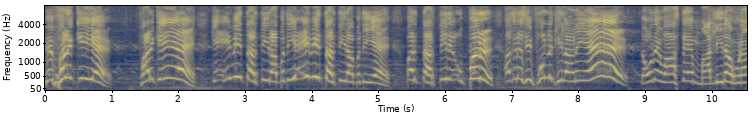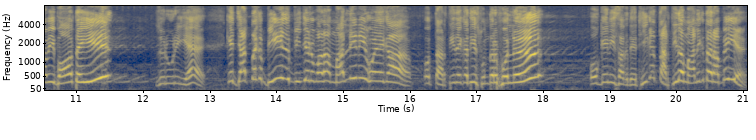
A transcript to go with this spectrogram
ਫਿਰ ਫ਼ਰਕ ਕੀ ਹੈ? ਫ਼ਰਕ ਇਹ ਹੈ ਕਿ ਇਹ ਵੀ ਧਰਤੀ ਰੱਬ ਦੀ ਹੈ, ਇਹ ਵੀ ਧਰਤੀ ਰੱਬ ਦੀ ਹੈ। ਪਰ ਧਰਤੀ ਦੇ ਉੱਪਰ ਅਗਰ ਅਸੀਂ ਫੁੱਲ ਖਿਲਾਣੇ ਹੈ, ਤਾਂ ਉਹਦੇ ਵਾਸਤੇ ਮਾਲੀ ਦਾ ਹੋਣਾ ਵੀ ਬਹੁਤ ਹੀ ਜ਼ਰੂਰੀ ਹੈ ਕਿ ਜਦ ਤੱਕ ਬੀਜ ਬੀਜਣ ਵਾਲਾ ਮਾਲੀ ਨਹੀਂ ਹੋਏਗਾ, ਉਹ ਧਰਤੀ ਦੇ ਕਦੀ ਸੁੰਦਰ ਫੁੱਲ ਉੱਗੇ ਨਹੀਂ ਸਕਦੇ। ਠੀਕ ਹੈ, ਧਰਤੀ ਦਾ ਮਾਲਿਕ ਤਾਂ ਰੱਬ ਹੀ ਹੈ।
